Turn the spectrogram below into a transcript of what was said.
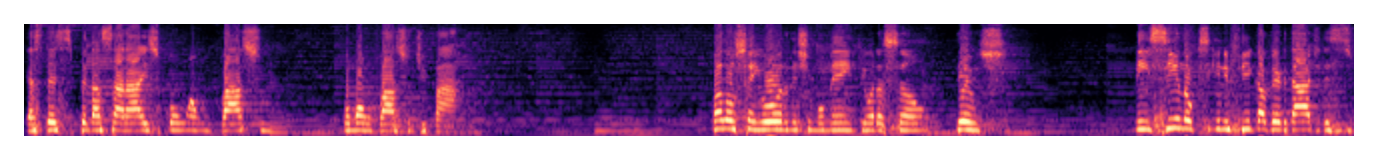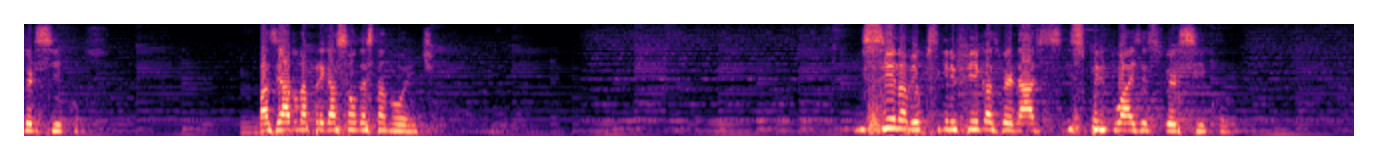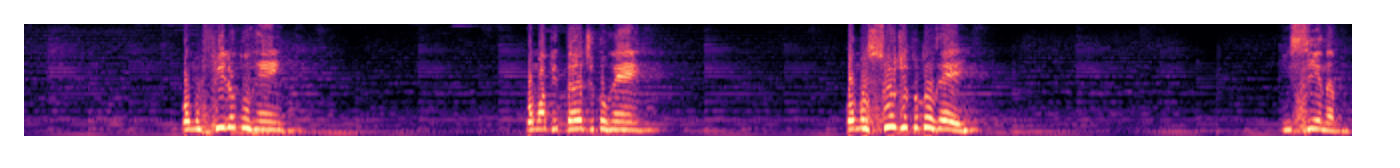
as despedaçarás com um vaso, como a um vaso de barro. Fala ao Senhor neste momento em oração, Deus, me ensina o que significa a verdade desses versículos, baseado na pregação desta noite. Ensina-me o que significa as verdades espirituais desse versículo como filho do reino, como habitante do reino, como súdito do rei. Ensina-me,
